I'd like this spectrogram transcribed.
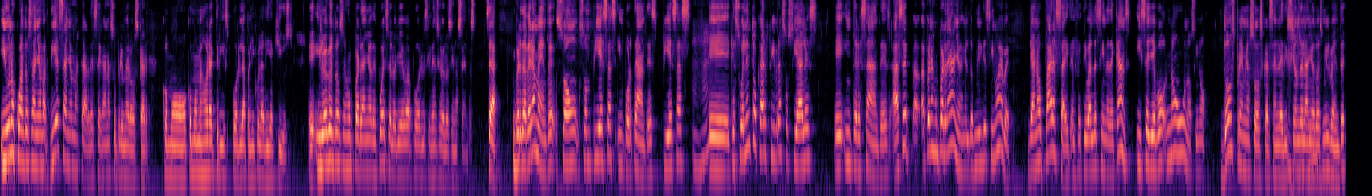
y unos cuantos años más, 10 años más tarde se gana su primer Oscar como, como mejor actriz por la película The Accused. Eh, y luego entonces un par de años después se lo lleva por El silencio de los inocentes. O sea, verdaderamente son, son piezas importantes, piezas eh, que suelen tocar fibras sociales eh, interesantes. Hace apenas un par de años, en el 2019, ganó Parasite, el Festival de Cine de Cannes, y se llevó no uno, sino dos premios Oscars en la edición del año 2020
